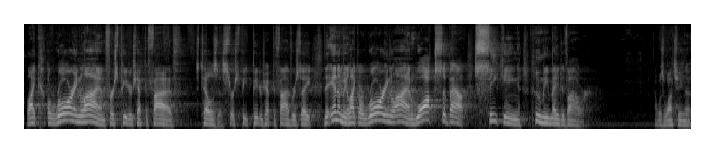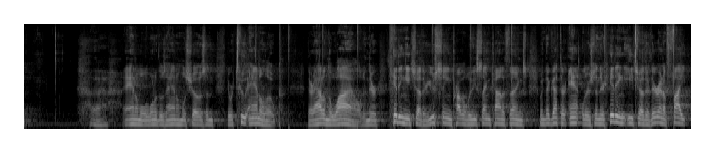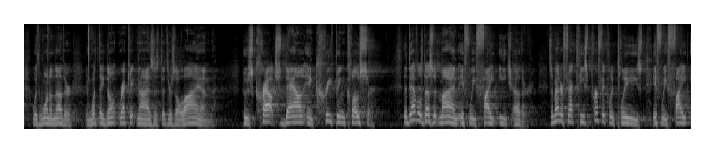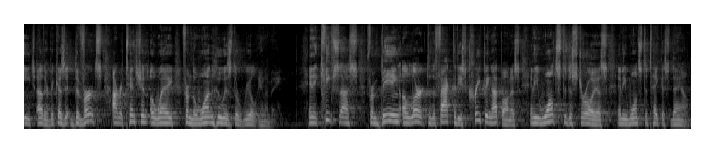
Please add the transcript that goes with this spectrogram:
like a roaring lion, 1 Peter chapter 5 tells us, 1 Peter chapter 5, verse 8, the enemy, like a roaring lion, walks about seeking whom he may devour. I was watching a, uh, animal, one of those animal shows, and there were two antelope they're out in the wild and they're hitting each other. You've seen probably these same kind of things when they've got their antlers and they're hitting each other. They're in a fight with one another. And what they don't recognize is that there's a lion who's crouched down and creeping closer. The devil doesn't mind if we fight each other. As a matter of fact, he's perfectly pleased if we fight each other because it diverts our attention away from the one who is the real enemy. And it keeps us from being alert to the fact that He's creeping up on us and He wants to destroy us and He wants to take us down.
